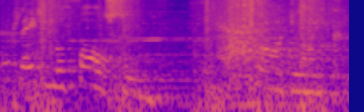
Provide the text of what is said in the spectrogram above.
Turret plating will fall soon. Godlike.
